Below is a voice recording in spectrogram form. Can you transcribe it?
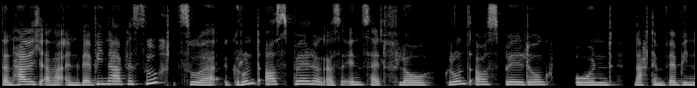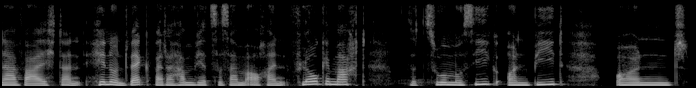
Dann habe ich aber ein Webinar besucht zur Grundausbildung, also Inside Flow Grundausbildung. Und nach dem Webinar war ich dann hin und weg, weil da haben wir zusammen auch ein Flow gemacht, also zur Musik on Beat. Und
